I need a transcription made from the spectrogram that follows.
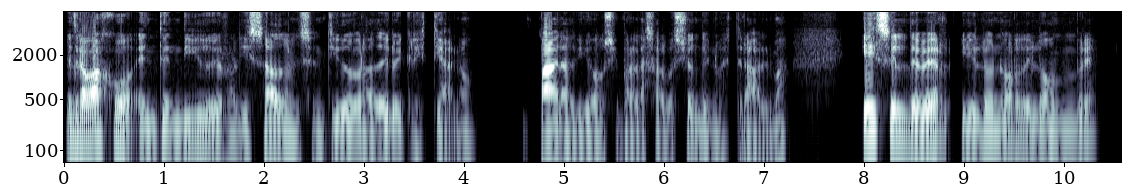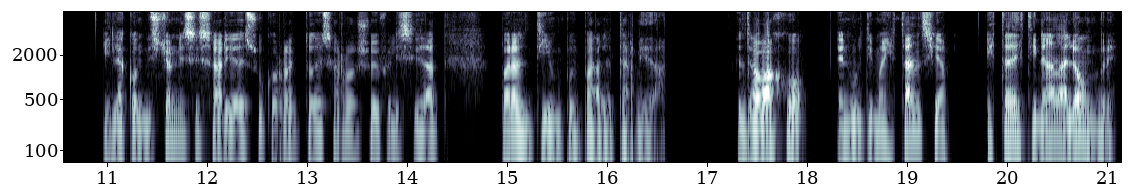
El trabajo entendido y realizado en el sentido verdadero y cristiano, para Dios y para la salvación de nuestra alma, es el deber y el honor del hombre y la condición necesaria de su correcto desarrollo y felicidad para el tiempo y para la eternidad. El trabajo, en última instancia, está destinado al hombre,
